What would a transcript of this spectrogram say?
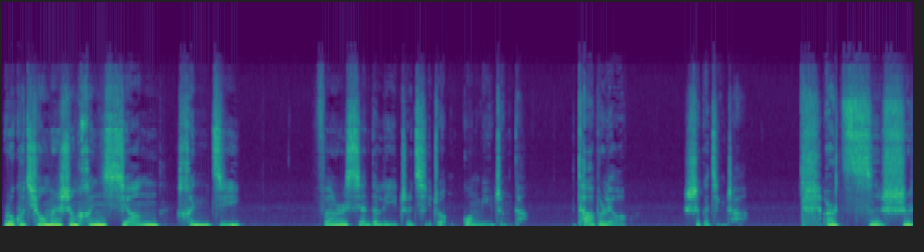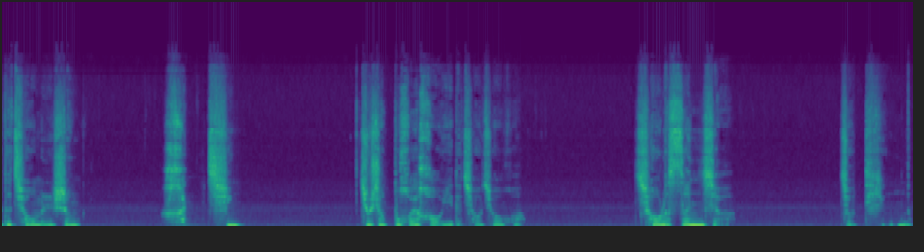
如果敲门声很响很急，反而显得理直气壮、光明正大，大不了是个警察。而此时的敲门声很轻，就像不怀好意的悄悄话。敲了三下，就停了。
